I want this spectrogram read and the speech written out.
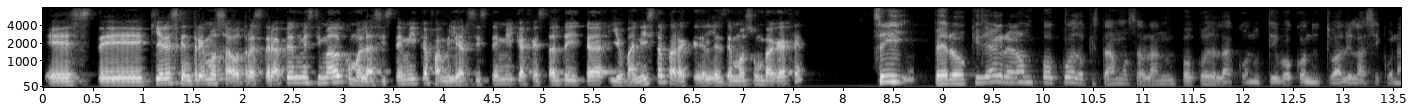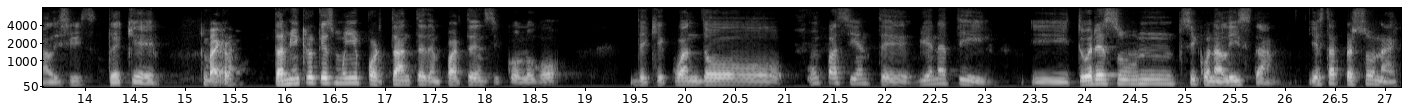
Este, ¿Quieres que entremos a otras terapias, mi estimado, como la sistémica, familiar sistémica, gestáltica y humanista, para que les demos un bagaje? Sí, pero quería agregar un poco de lo que estábamos hablando, un poco de la cognitivo-conductual y la psicoanálisis, de que también creo que es muy importante de parte del psicólogo, de que cuando un paciente viene a ti y tú eres un psicoanalista y esta persona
